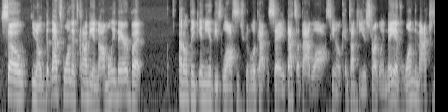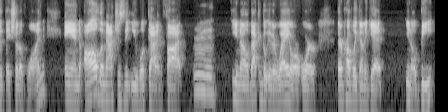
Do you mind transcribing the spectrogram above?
So, you know, that's one that's kind of the anomaly there. But I don't think any of these losses you can look at and say that's a bad loss. You know, Kentucky is struggling. They have won the matches that they should have won, and all the matches that you looked at and thought, mm, you know, that could go either way, or or they're probably going to get, you know, beat.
